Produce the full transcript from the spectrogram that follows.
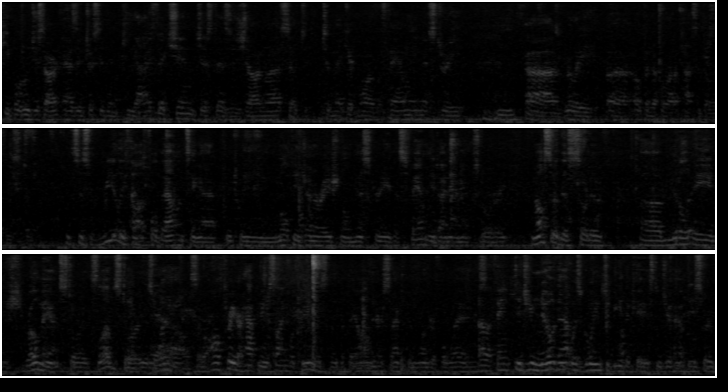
people who just aren't as interested in PI fiction, just as a genre, so to make it more of a family mystery, Mhm. uh, really, uh, opened up a lot of possibilities for me. It's this really thoughtful balancing act between multi-generational mystery, this family dynamic story, and also this sort of uh, middle-aged romance story, this love story as Yeah. well. So all three are happening simultaneously, but they all intersect in wonderful ways. Oh, thank you. Did you know that was going to be the case? Did you have these sort of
